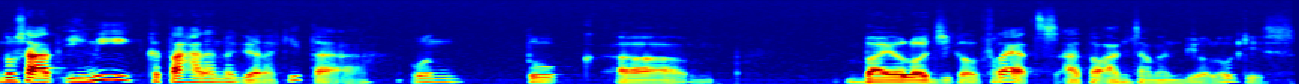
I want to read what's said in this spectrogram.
Untuk saat ini, ketahanan negara kita untuk um, biological threats atau ancaman biologis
